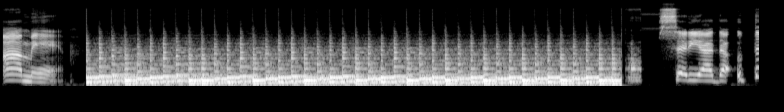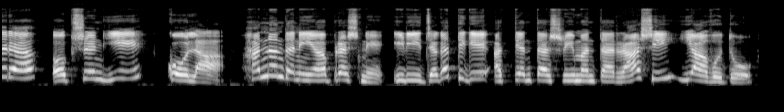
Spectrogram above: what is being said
ಆಮೆ. ಸರಿಯಾದ ಉತ್ತರ ಆಪ್ಷನ್ ಎ ಕೋಲ. ಹನ್ನೊಂದನೆಯ ಪ್ರಶ್ನೆ. ಇಡೀ ಜಗತ್ತಿಗೆ ಅತ್ಯಂತ ಶ್ರೀಮಂತ ರಾಶಿ ಯಾವುದು?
